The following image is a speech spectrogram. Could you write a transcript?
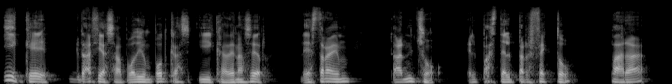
y que gracias a Podium Podcast y Cadena Ser les traen, han hecho el pastel perfecto para,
